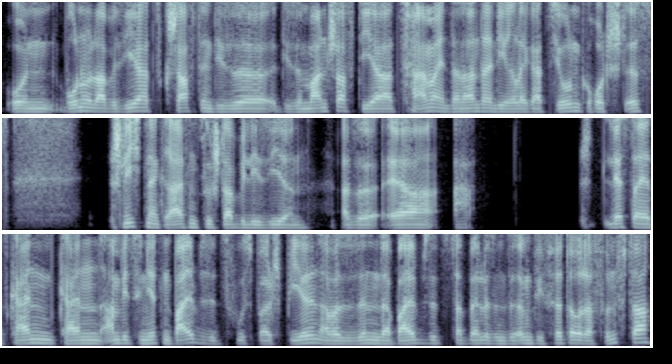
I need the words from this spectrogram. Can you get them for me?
Und Bruno Labbadia hat es geschafft, in diese, diese Mannschaft, die ja zweimal hintereinander in die Relegation gerutscht ist, schlicht und ergreifend zu stabilisieren. Also er lässt da jetzt keinen, keinen ambitionierten Ballbesitzfußball spielen, aber sie sind in der Ballbesitztabelle sind sie irgendwie Vierter oder Fünfter.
